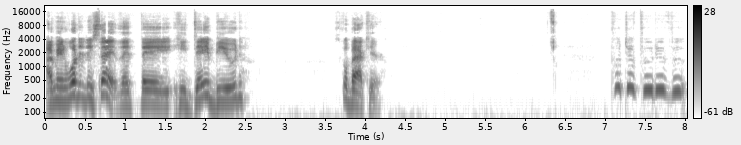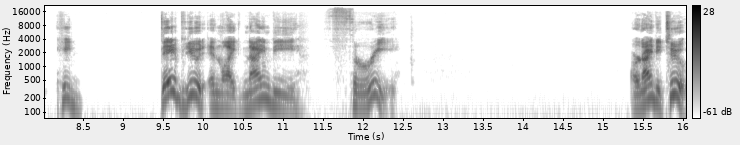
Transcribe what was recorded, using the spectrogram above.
I mean, what did he say? That they he debuted. Let's go back here. He debuted in like 93 or 92.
